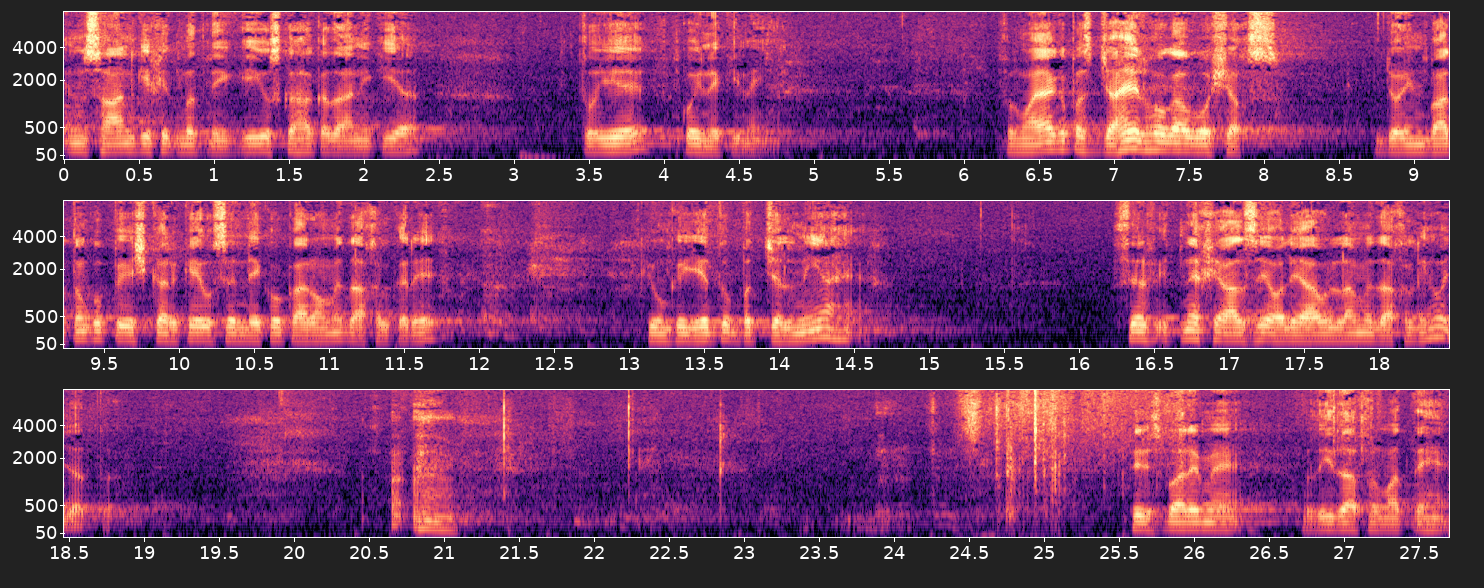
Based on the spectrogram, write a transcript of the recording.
انسان کی خدمت نہیں کی، اس کا حق ادا نہیں کیا، تو یہ کوئی نیکی نہیں ہے۔ فرمایا کہ پس جاہل ہوگا وہ شخص جو ان باتوں کو پیش کر کے اسے نیکو کاروں میں داخل کرے، کیونکہ یہ تو بد چلنیاں ہیں۔ صرف اتنے خیال سے اولیاء اللہ میں داخل نہیں ہو جاتا۔ پھر اس بارے میں وزیدہ فرماتے ہیں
